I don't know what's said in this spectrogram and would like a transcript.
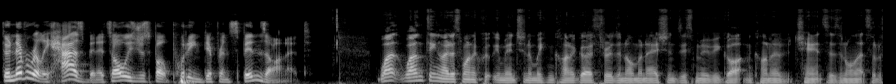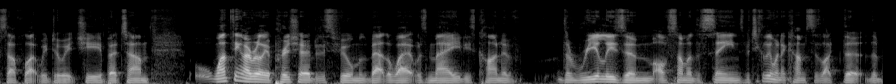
There never really has been. It's always just about putting different spins on it. One one thing I just want to quickly mention, and we can kind of go through the nominations this movie got and kind of chances and all that sort of stuff like we do each year. But um, one thing I really appreciate about this film about the way it was made is kind of the realism of some of the scenes, particularly when it comes to like the the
